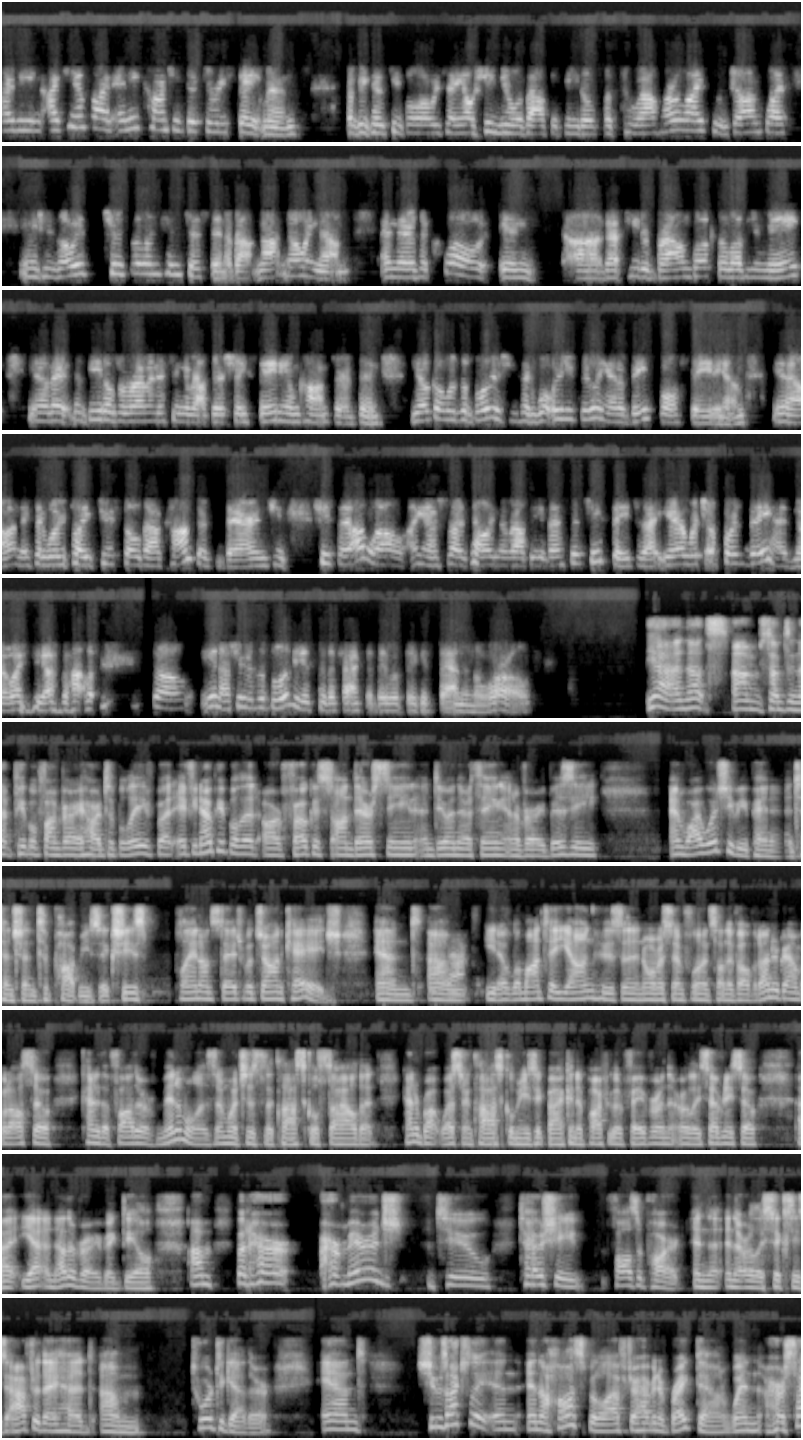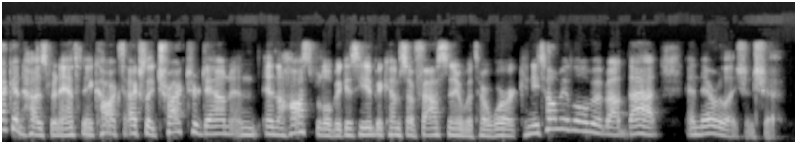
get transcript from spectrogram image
I mean, I can't find any contradictory statements uh, because people always say, "Oh, she knew about the Beatles," but throughout her life, through John's life, I mean, she's always truthful and consistent about not knowing them. And there's a quote in uh, that Peter Brown book, The Love You Make, you know, they, the Beatles were reminiscing about their Shea Stadium concerts. And Yoko was a oblivious. She said, What were you doing at a baseball stadium? You know, and they said, Well, we played two sold out concerts there. And she, she said, Oh, well, you know, she started telling them about the events that she staged that year, which of course they had no idea about. So, you know, she was oblivious to the fact that they were biggest band in the world. Yeah, and that's um, something that people find very hard to believe. But if you know people that are focused on their scene and doing their thing and are very busy, and why would she be paying attention to pop music? She's playing on stage with John Cage and um, exactly. you know La Monte Young, who's an enormous influence on the Velvet Underground, but also kind of the father of minimalism, which is the classical style that kind of brought Western classical music back into popular favor in the early '70s. So, uh, yet another very big deal. Um, but her her marriage to Toshi falls apart in the in the early '60s after they had um, toured together, and she was actually in in a hospital after having a breakdown when her second husband anthony cox actually tracked her down in, in the hospital because he had become so fascinated with her work. Can you tell me a little bit about that and their relationship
